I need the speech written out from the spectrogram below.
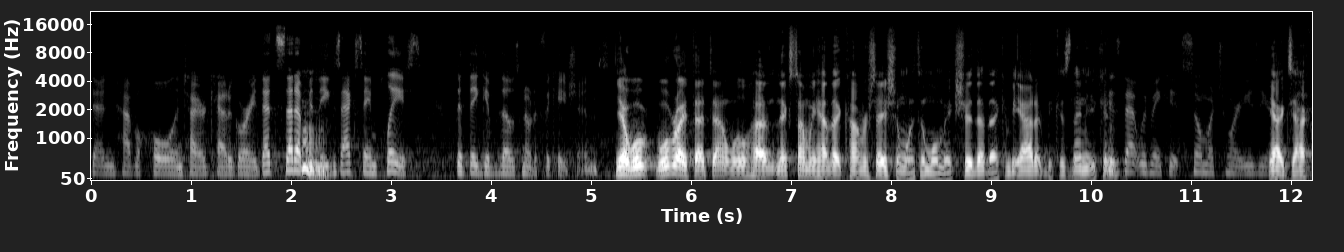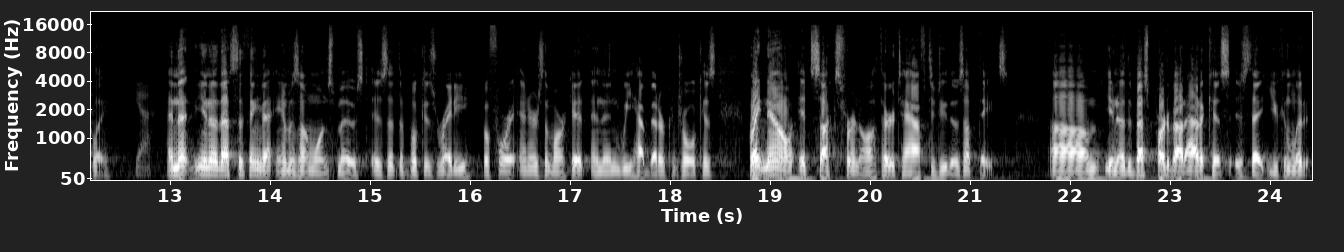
then have a whole entire category that's set up in the exact same place that they give those notifications. Yeah, we'll, we'll write that down. We'll have, next time we have that conversation with them, we'll make sure that that can be added, because then you can. Because that would make it so much more easier. Yeah, to- exactly. Yeah. And that, you know, that's the thing that Amazon wants most is that the book is ready before it enters the market, and then we have better control. Because right now, it sucks for an author to have to do those updates. Um, you know, the best part about Atticus is that you can, lit-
